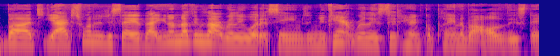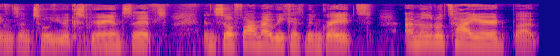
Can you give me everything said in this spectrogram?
But yeah, I just wanted to say that, you know, nothing's not really what it seems, and you can't really sit here and complain about all of these things until you experience it. And so far, my week has been great. I'm a little tired, but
